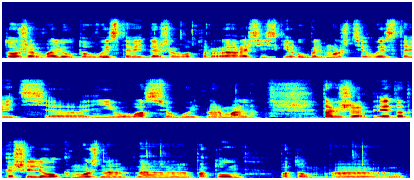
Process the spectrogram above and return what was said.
тоже валюту выставить, даже вот российский рубль можете выставить, э, и у вас все будет нормально. Также этот кошелек можно потом потом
